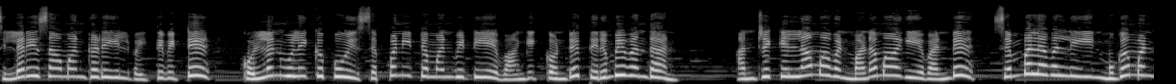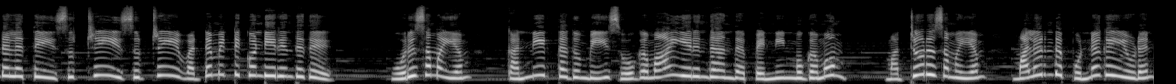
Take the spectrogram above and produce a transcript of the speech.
சில்லறை சாமான் கடையில் வைத்துவிட்டு கொல்லன் உலைக்கு போய் செப்பனிட்ட மண்வெட்டியை வாங்கிக் கொண்டு திரும்பி வந்தான். அன்றைக்கெல்லாம் அவன் மனமாகிய வண்டு செம்பலவல்லியின் முகமண்டலத்தை சுற்றி சுற்றி வட்டமிட்டுக் கொண்டிருந்தது. ஒரு சமயம் கண்ணீர் ததும்பி சோகமாயிருந்த அந்த பெண்ணின் முகமும் மற்றொரு சமயம் மலர்ந்த புன்னகையுடன்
